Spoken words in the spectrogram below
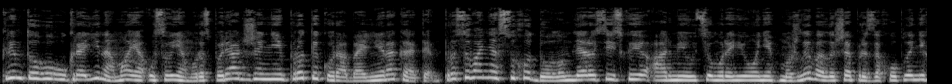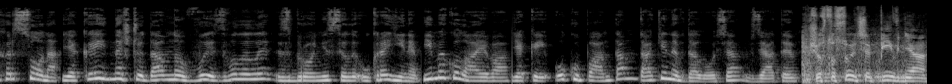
Крім того, Україна має у своєму розпорядженні протикорабельні ракети. Просування суходолом для російської армії у цьому регіоні можливе лише при захопленні Херсона, який нещодавно визволили збройні сили України, і Миколаєва, який окупантам так і не вдалося взяти. Що стосується півдня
